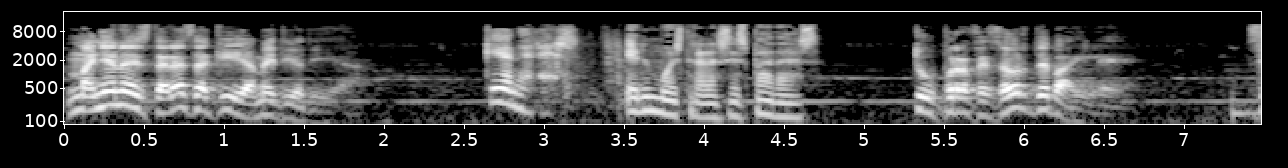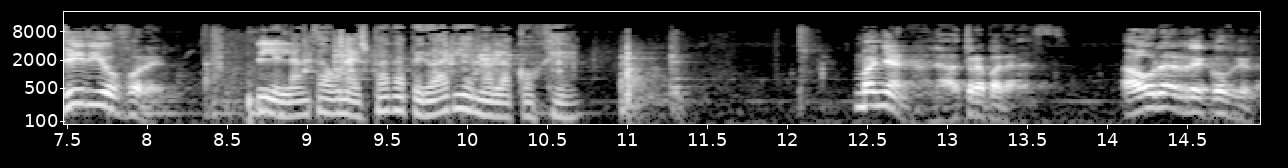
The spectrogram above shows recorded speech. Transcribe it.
Mañana estarás aquí a mediodía. ¿Quién eres? Él muestra las espadas. Tu profesor de baile, Sirio Forel. Le lanza una espada, pero Arya no la coge. Mañana la atraparás. Ahora recógela.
